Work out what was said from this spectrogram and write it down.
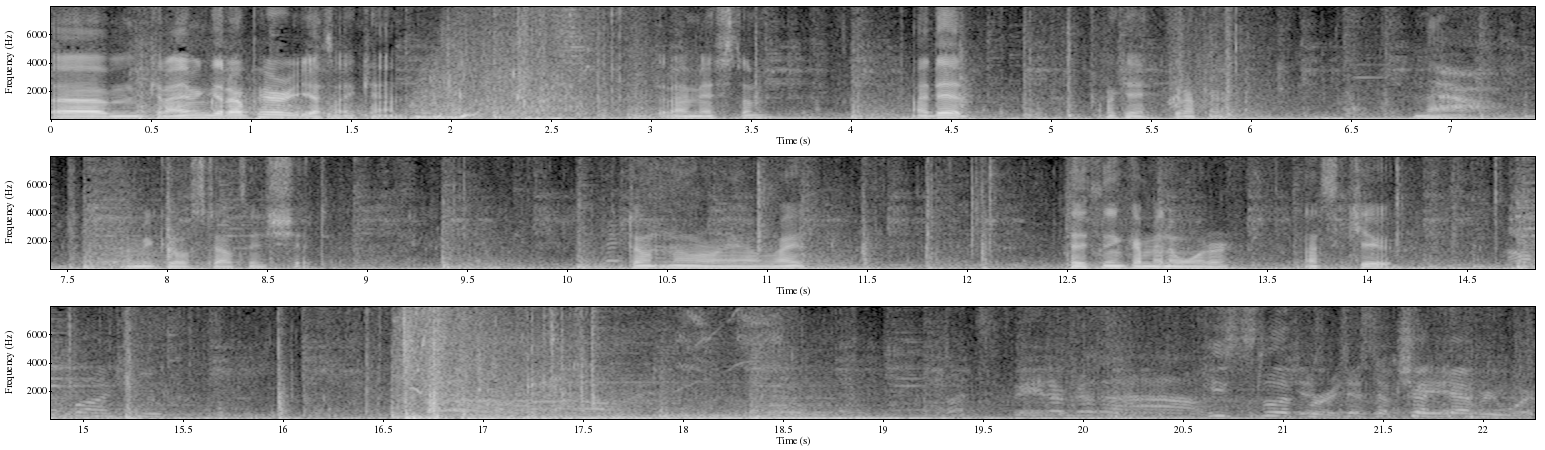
Um, can I even get up here? Yes, I can. Did I miss them? I did. Okay, get up here. Now, let me go stealthy and shit. Don't know where I am, right? They think I'm in the water. That's cute. I'll find you. He's slippery. Check everywhere.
